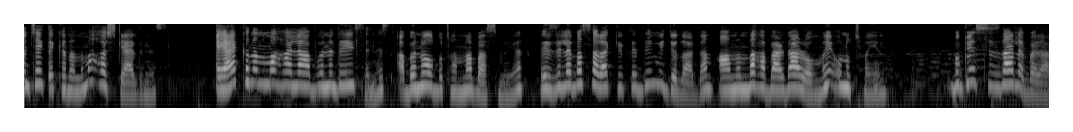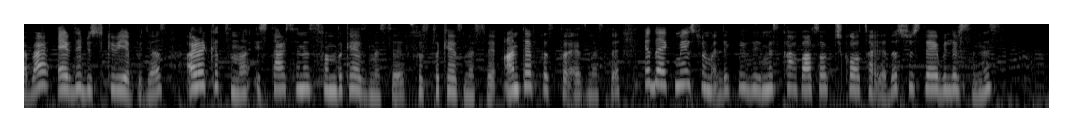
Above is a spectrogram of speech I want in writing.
Öncelikle kanalıma hoş geldiniz. Eğer kanalıma hala abone değilseniz abone ol butonuna basmayı ve zile basarak yüklediğim videolardan anında haberdar olmayı unutmayın. Bugün sizlerle beraber evde bisküvi yapacağız. Ara katını isterseniz fındık ezmesi, fıstık ezmesi, antep fıstığı ezmesi ya da ekmeği sürmelik bildiğimiz kahvaltılık çikolatayla da süsleyebilirsiniz.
